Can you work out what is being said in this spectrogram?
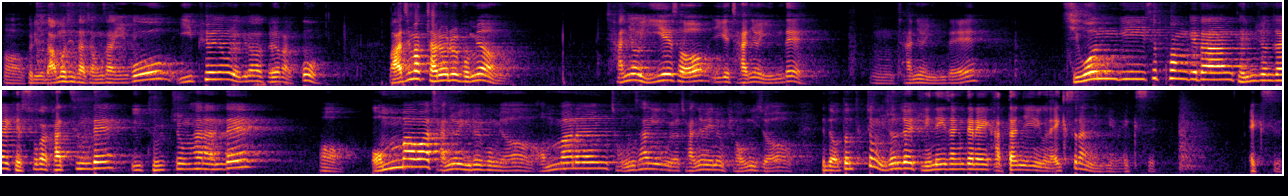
어, 그리고 나머지는 다 정상이고 이 표현형을 여기다가 그려놨고 마지막 자료를 보면 자녀 2에서 이게 자녀 2인데 음, 자녀 2인데 지원기 세포 한 개당 대림전자의 개수가 같은데 이 둘 중 하나인데 어, 엄마와 자녀 2를 보면 엄마는 정상이고요. 자녀 2는 병이죠. 근데 어떤 특정 유전자의 DNA 상대량이 같다는 얘기는 이건 X라는 얘기예요. X. X.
